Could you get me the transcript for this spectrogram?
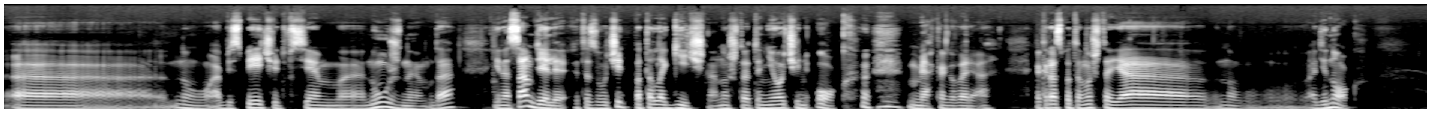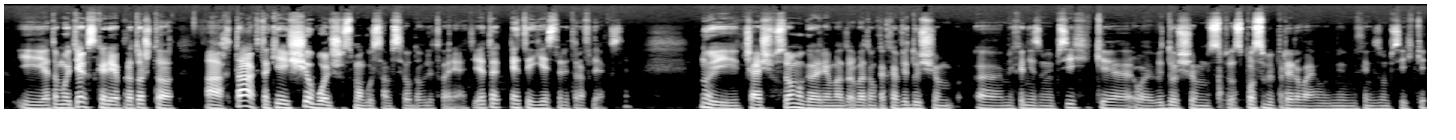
э, ну, обеспечить всем э, нужным, да, и на самом деле это звучит патологично, ну, что это не очень ок, мягко говоря. Как раз потому, что я, ну, одинок. И это мой текст скорее про то, что ах, так, так я еще больше смогу сам себя удовлетворять. И это, это и есть ретрофлексия. Ну и чаще всего мы говорим об этом как о ведущем э, механизме психики, ой, ведущем сп- способе прерывания ме- механизма психики,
